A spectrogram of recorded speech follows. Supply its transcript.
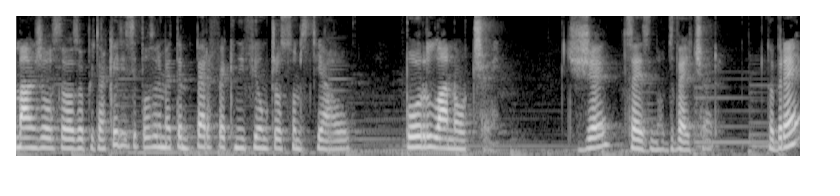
manžel sa vás opýta, kedy si pozrieme ten perfektný film, čo som stiahol. Por la. Čiže cez noc, večer. Dobre?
